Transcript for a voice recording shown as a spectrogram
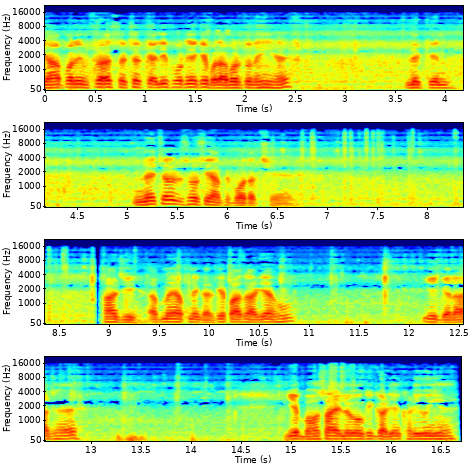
यहाँ पर इंफ्रास्ट्रक्चर कैलिफ़ोर्निया के बराबर तो नहीं है, लेकिन नेचुरल रिसोर्स यहाँ पे बहुत अच्छे हैं। हाँ जी, अब मैं अपने घर के पास आ गया हूँ। ये गराज है। ये बहुत सारे लोगों की गाड़ियाँ खड़ी हुई हैं।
